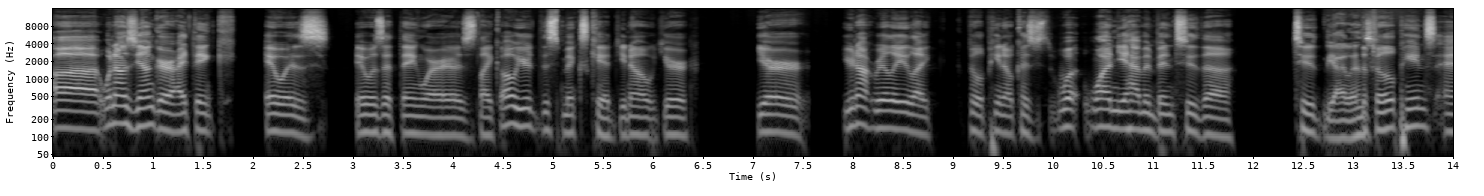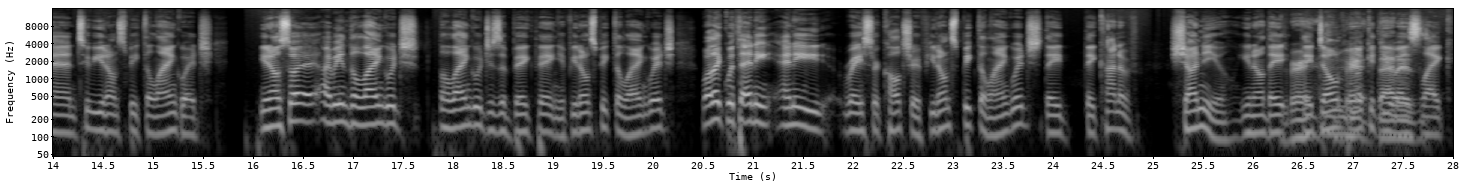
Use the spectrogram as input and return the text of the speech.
uh, when I was younger, I think it was it was a thing where it was like, oh, you're this mixed kid, you know, you're you're you're not really like Filipino because what one you haven't been to the to The islands, the. Philippines, and two you don't speak the language. You know, so I mean, the language the language is a big thing. If you don't speak the language, well, like with any any race or culture, if you don't speak the language, they they kind of shun you. You know, they Very- they don't very- look at you as like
